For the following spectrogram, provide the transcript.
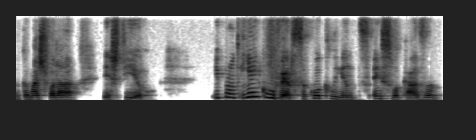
nunca mais fará este erro. E pronto, e em conversa com a cliente em sua casa,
